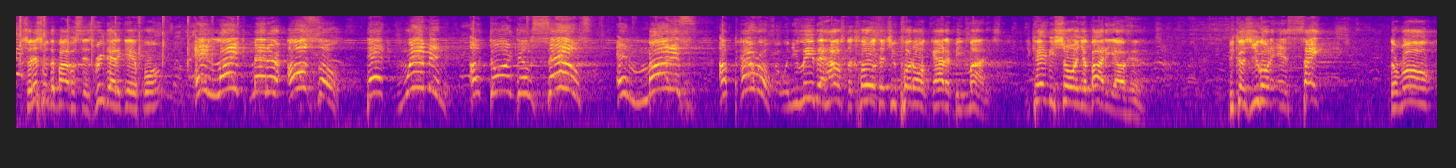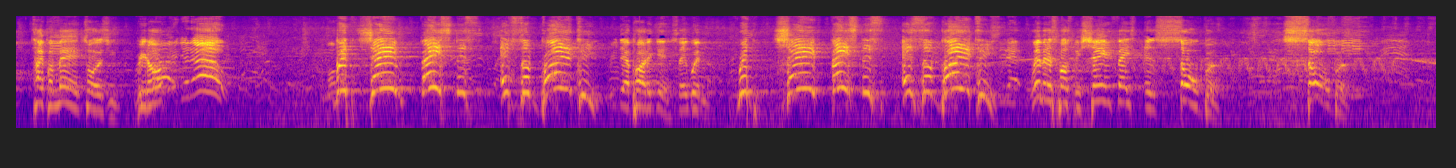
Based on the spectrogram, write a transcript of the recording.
So this is what the Bible says. Read that again for 'em. In like manner also that women adorn themselves in modest apparel. So when you leave the house, the clothes that you put on gotta be modest. You can't be showing your body out here. Because you're gonna incite the wrong type of man towards you. Read on. It out. with shamefacedness and sobriety. Read that part again. Stay with me. With shamefacedness and sobriety. Women are supposed to be shamefaced and sober. Sober.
